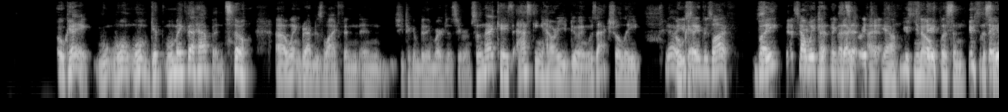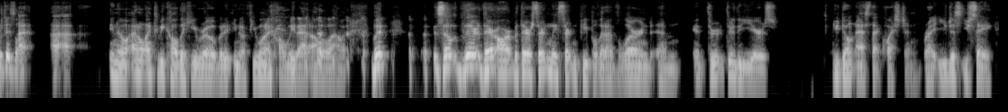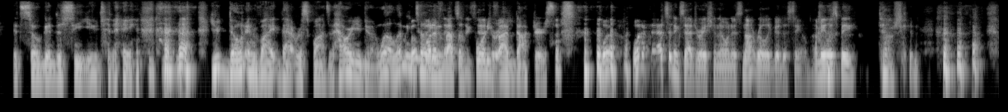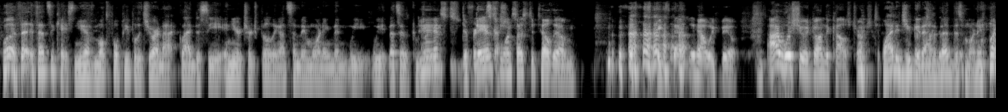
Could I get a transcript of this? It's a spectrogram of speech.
okay, we'll we'll get we'll make that happen. So uh, went and grabbed his wife and and she took him to the emergency room. So in that case, asking how are you doing was actually yeah, you saved his life. But- See, that's how we that- can that's it. exaggerate I- yeah, you, you know, saved, listen, you listen. saved his life. I, I, you know, I don't like to be called a hero, but you know, if you want to call me that, I'll allow it. But so there, there are, but there are certainly certain people that I've learned um, through through the years. You don't ask that question, right? You just you say, "It's so good to see you today." you don't invite that response "How are you doing?" Well, let me But tell you about the forty-five doctors. what, what if that's an exaggeration though, and it's not really good to see them? I mean, let's be. No, I'm just kidding. well, if that, if that's the case, and you have multiple people that you are not glad to see in your church building on Sunday morning, then we we that's a completely Dance, different Dance discussion. wants us to tell them exactly how we feel. I wish you had gone to Kyle's church. Today. Why did you get out of bed this morning?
